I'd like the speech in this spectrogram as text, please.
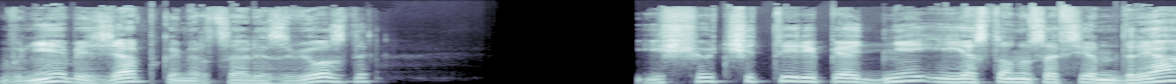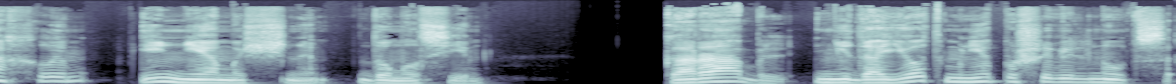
В небе зябко мерцали звезды. Еще четыре-пять дней, и я стану совсем дряхлым и немощным, — думал Сим. Корабль не дает мне пошевельнуться.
